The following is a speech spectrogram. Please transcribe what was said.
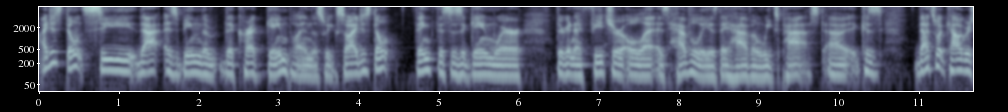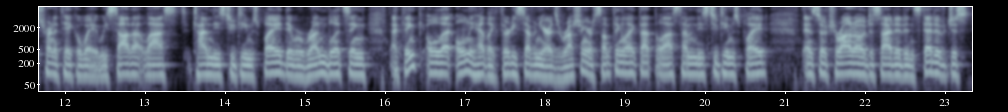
I just don't see that as being the, the correct game plan playing this week. So I just don't think this is a game where they're going to feature Ouellette as heavily as they have in weeks past. Because uh, that's what Calgary's trying to take away. We saw that last time these two teams played. They were run blitzing. I think Ouellette only had like 37 yards rushing or something like that the last time these two teams played. And so Toronto decided instead of just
